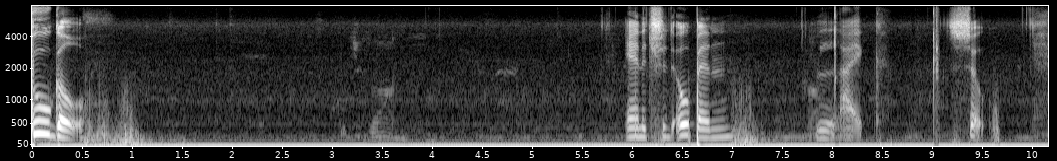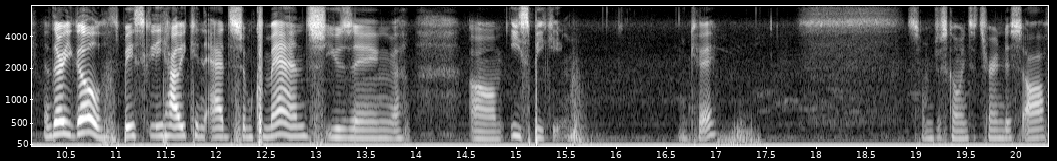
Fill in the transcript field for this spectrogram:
Google. And it should open like so. And there you go. It's basically how you can add some commands using um, e-speaking. Okay. So I'm just going to turn this off.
